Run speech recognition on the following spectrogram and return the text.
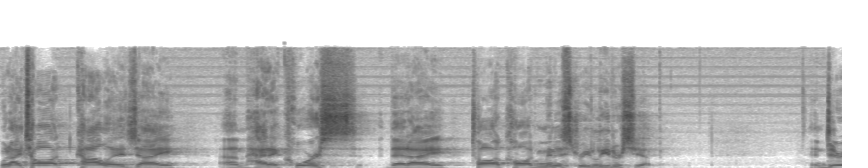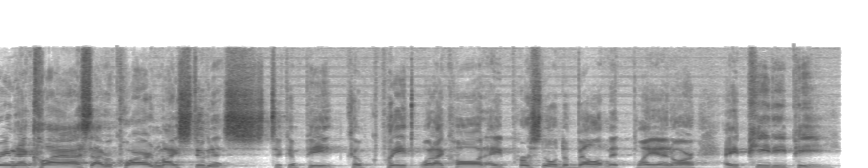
When I taught college, I um, had a course that I taught called Ministry Leadership. And during that class, I required my students to compete, complete what I called a personal development plan or a PDP.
